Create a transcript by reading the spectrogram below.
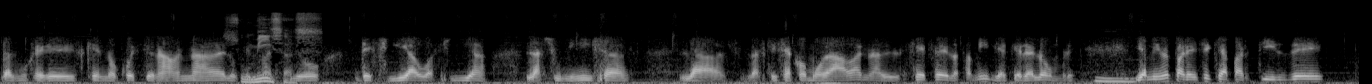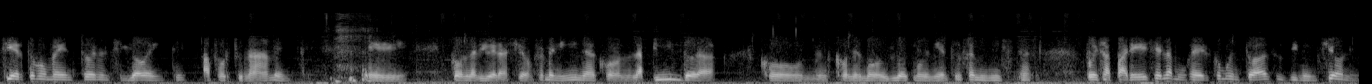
las mujeres que no cuestionaban nada de lo Sumisas. que el decía o hacía, las sumisas, las, las que se acomodaban al jefe de la familia, que era el hombre. Y a mí me parece que a partir de cierto momento en el siglo XX, afortunadamente, eh, con la liberación femenina, con la píldora, con, con el, los movimientos feministas, pues aparece la mujer como en todas sus dimensiones,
